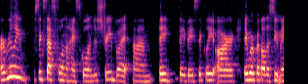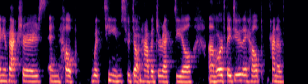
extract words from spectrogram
are really successful in the high school industry, but um, they they basically are. They work with all the suit manufacturers and help with teams who don't have a direct deal, um, or if they do, they help kind of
